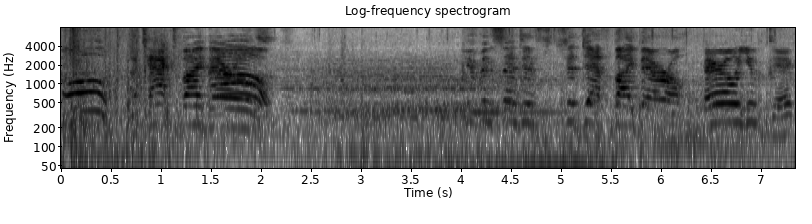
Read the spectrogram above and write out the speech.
Oh! Attacked by barrels. You've been sentenced to death by barrel. Barrel, you dick.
